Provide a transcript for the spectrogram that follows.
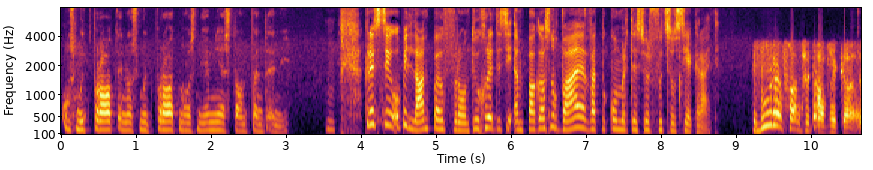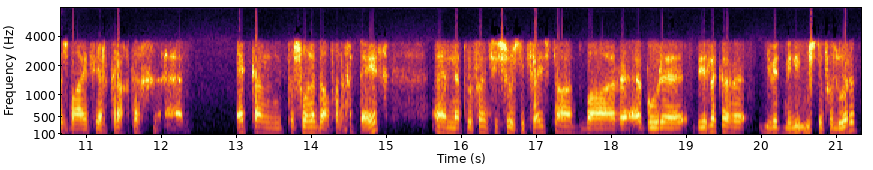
ons moet praat en ons moet praat maar ons neem nie 'n standpunt in nie. Christie op die landboufront, hoe groot is die impak? Daar's nog baie wat bekommerd is oor voedselsekerheid. Die boere van Suid-Afrika is baie veerkragtig. Uh, ek kan persoonlik daarvan getuig in 'n provinsie soos die Vrystaat waar uh, boere weerlike, jy weet, mielieoeste verloor het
